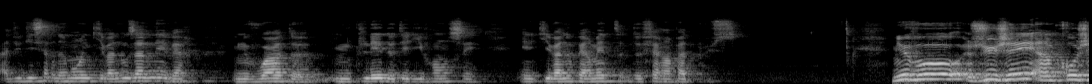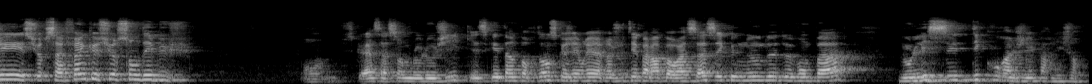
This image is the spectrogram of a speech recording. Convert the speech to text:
a du discernement et qui va nous amener vers une voie, une clé de délivrance et, qui va nous permettre de faire un pas de plus. Mieux vaut juger un projet sur sa fin que sur son début. Bon, jusque-là, ça semble logique. Et ce qui est important, ce que j'aimerais rajouter par rapport à ça, c'est que nous ne devons pas nous laisser décourager par les gens.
